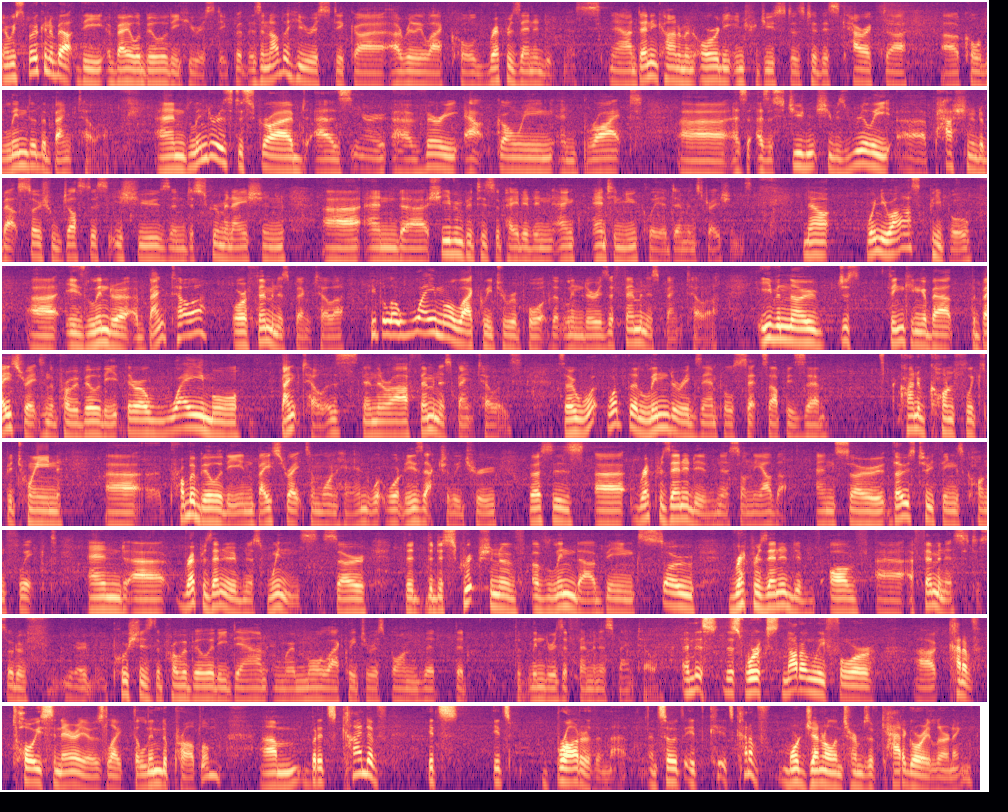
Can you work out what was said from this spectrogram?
Now we've spoken about the availability heuristic, but there's another heuristic I, I really like called representativeness. Now Danny Kahneman already introduced us to this character uh, called Linda the bank teller. And Linda is described as you know, uh, very outgoing and bright. Uh, as, as, a student, she was really uh, passionate about social justice issues and discrimination, uh, and uh, she even participated in anti-nuclear demonstrations. Now, when you ask people, uh, is Linda a bank teller or a feminist bank teller, people are way more likely to report that Linda is a feminist bank teller. Even though just thinking about the base rates and the probability, there are way more bank tellers than there are feminist bank tellers. So what, what the Linda example sets up is a kind of conflict between uh, probability and base rates on one hand, what, what is actually true, versus uh, representativeness on the other. And so those two things conflict and uh, representativeness wins. So the, the description of, of Linda being so representative of uh, a feminist sort of you know, pushes the probability down and we're more likely to respond that, that, that Linda is a feminist bank teller. And this, this works not only for uh, kind of toy scenarios like the Linda problem, um, but it's kind of, it's, it's broader than that. And so it, it, it's kind of more general in terms of category learning.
